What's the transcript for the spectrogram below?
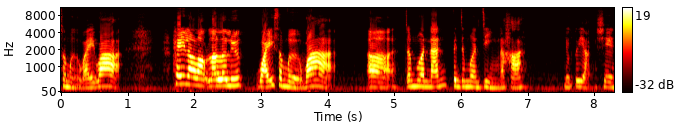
เสมอไว้ว่า ให้เราเราเราระลึกไว้เสมอว่าจำนวนนั้นเป็นจำนวนจริงนะคะ ยกตัวอย่างเช่น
